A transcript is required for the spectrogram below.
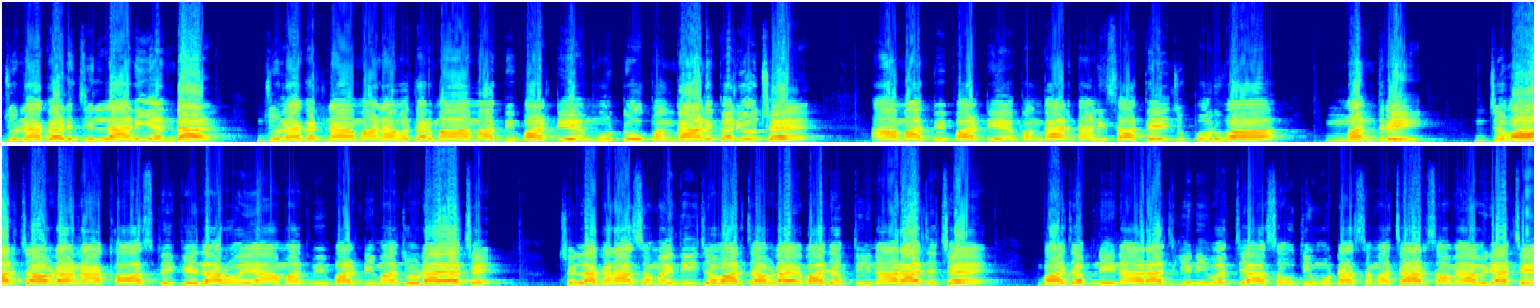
જુનાગઢ જિલ્લાની અંદર, જુનાગઢના માણાવદરમાં આમ આદમી પાર્ટીએ મોટું ભંગાણ કર્યું છે. આમ આદમી પાર્ટીએ ભંગાણતાની સાથે જ પૂર્વ મંત્રી જવાહર ચાવડાના ખાસ ટેકેદારોએ આમ આદમી પાર્ટીમાં જોડાયા છે. છેલ્લા ઘણા સમયથી જવાહર ચાવડાએ ભાજપથી નારાજ છે. ભાજપની નારાજગીની વચ્ચે આ સૌથી મોટા સમાચાર સામે આવી રહ્યા છે.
